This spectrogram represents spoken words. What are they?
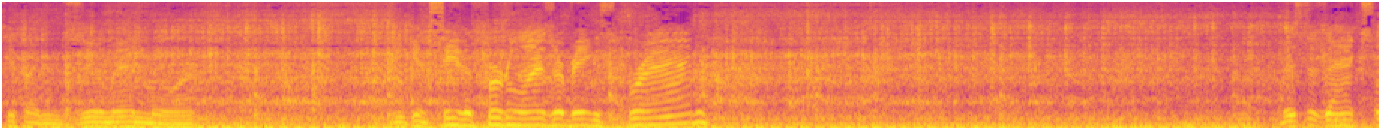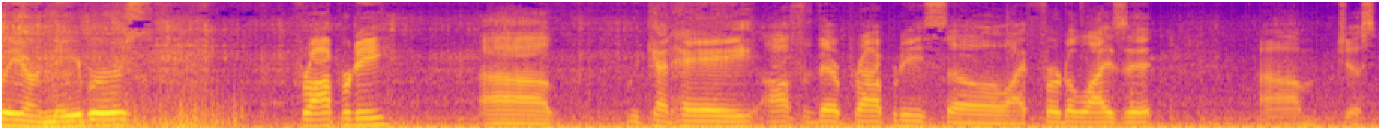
See if I can zoom in more. You can see the fertilizer being spread. This is actually our neighbor's property. Uh, we cut hay off of their property, so I fertilize it. Um, just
